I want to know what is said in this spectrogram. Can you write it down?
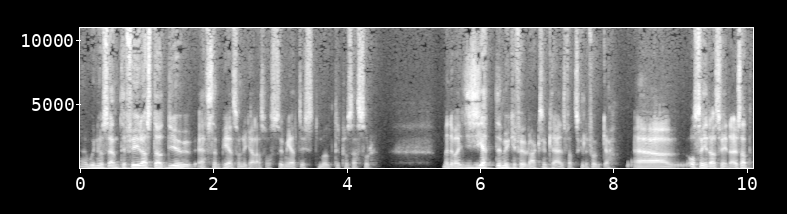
Windows NT4 stödde ju SMP som det kallas för, symmetriskt multiprocessor. Men det var jättemycket fulhack som krävdes för att det skulle funka. Uh, och så vidare och så vidare. Så att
